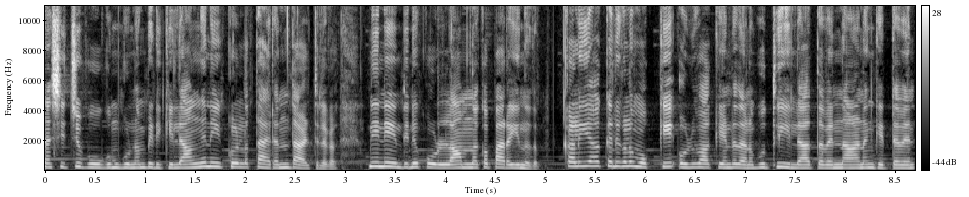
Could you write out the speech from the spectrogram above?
നശിച്ചു പോകും ഗുണം പിടിക്കില്ല അങ്ങനെയൊക്കെയുള്ള തരം താഴ്ത്തലുകൾ. നിന്നെ എന്തിനു കൊള്ളാം എന്നൊക്കെ പറയുന്നതും. കളിയാക്കലുകളും ഒക്കെ ഒഴിവാക്കേണ്ടതാണ്. ബുദ്ധിയില്ലാത്തവൻ നാണം കെട്ടവൻ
